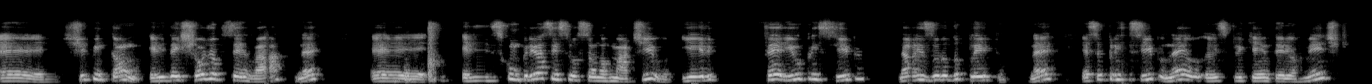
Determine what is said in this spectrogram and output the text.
é, Chico, então, ele deixou de observar, né? É, ele descumpriu essa instrução normativa e ele feriu o princípio da lisura do pleito, né? Esse princípio, né, eu, eu expliquei anteriormente,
